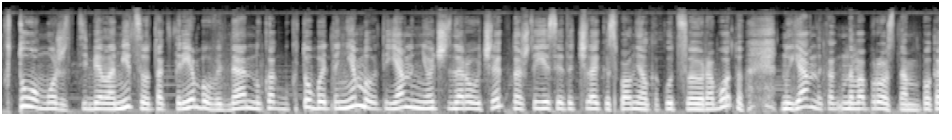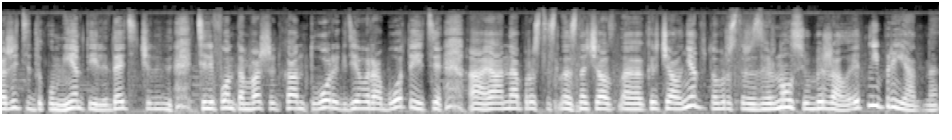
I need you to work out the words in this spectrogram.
кто может к тебе ломиться, вот так требовать, да, ну, как бы, кто бы это ни был, это явно не очень здоровый человек, потому что если этот человек исполнял какую-то свою работу, ну, явно как на вопрос, там, покажите документы или дайте телефон, там, вашей конторы, где вы работаете, а она просто сначала э, кричала нет, потом просто развернулась и убежала. Это неприятно.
